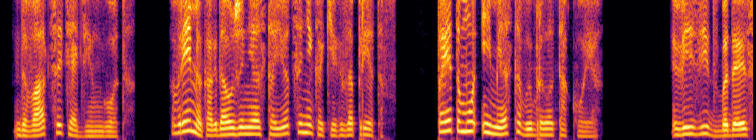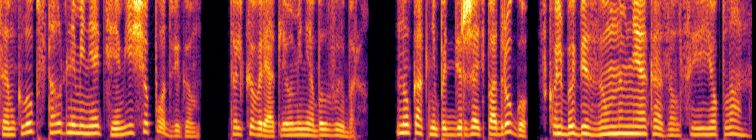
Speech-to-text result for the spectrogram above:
— 21 год. Время, когда уже не остается никаких запретов. Поэтому и место выбрала такое. Визит в БДСМ-клуб стал для меня тем еще подвигом. Только вряд ли у меня был выбор. Но как не поддержать подругу, сколь бы безумным не оказался ее план?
